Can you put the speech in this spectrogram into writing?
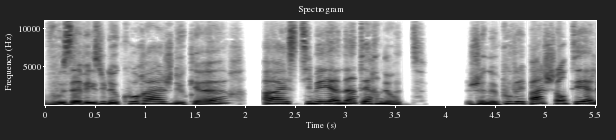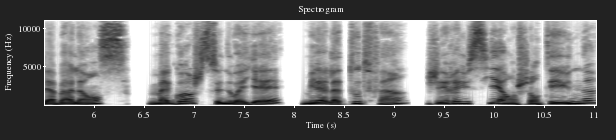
Vous avez eu le courage du cœur, a estimé un internaute. Je ne pouvais pas chanter à la balance, ma gorge se noyait, mais à la toute fin, j'ai réussi à en chanter une,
